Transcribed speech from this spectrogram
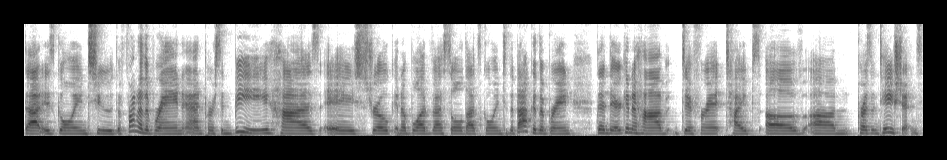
that is going to the front of the brain, and person B has a stroke in a blood vessel that's going to the back of the brain, then they're going to have different types of um, presentations,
